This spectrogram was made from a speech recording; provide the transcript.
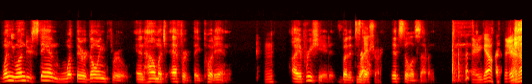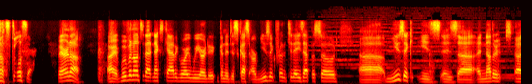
when you understand what they're going through and how much effort they put in, Mm. I appreciate it. But it's Right. still Sure. it's still a seven. There you go. There Fair enough. Still a set. Fair enough. All right, moving on to that next category, we are going to discuss our music for today's episode. Uh, music is is uh, another uh,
